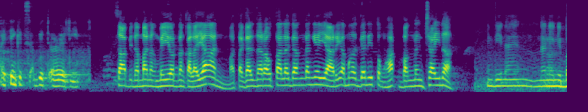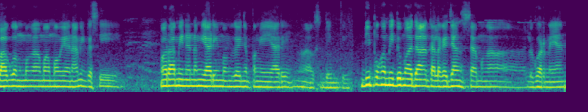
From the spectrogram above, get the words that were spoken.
I think it's a bit early. Sabi naman ng mayor ng Kalayaan, matagal na raw talagang nangyayari ang mga ganitong hakbang ng China. Hindi na yan naninibago ang mga mamamayan namin kasi marami na nangyaring mga ganyang pangyayari, mga aksidente. Hindi po kami dumadaan talaga dyan sa mga lugar na yan.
